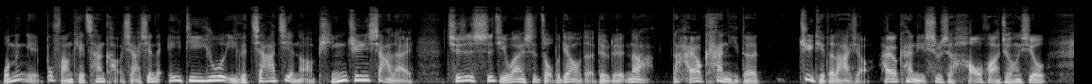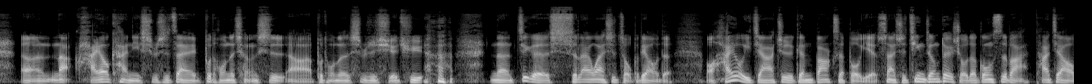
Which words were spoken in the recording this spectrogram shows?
我们也不妨可以参考一下，现在 ADU 一个加建啊，平均下来其实十几万是走不掉的，对不对？那那还要看你的。具体的大小还要看你是不是豪华装修，呃，那还要看你是不是在不同的城市啊，不同的是不是学区，呵呵，那这个十来万是走不掉的哦。还有一家就是跟 Boxable 也算是竞争对手的公司吧，它叫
